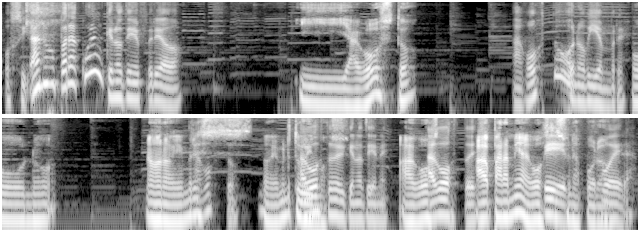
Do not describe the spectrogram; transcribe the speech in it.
O sí. Ah, no, para, ¿cuál es el que no tiene feriado? Y agosto, ¿Agosto o noviembre? o no. No, noviembre Agosto. es. Noviembre tuvimos. Agosto es el que no tiene. Agosto. Agosto es. Ah, para mí agosto es una poronga. fuera.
